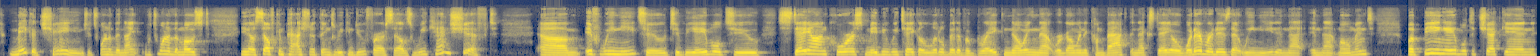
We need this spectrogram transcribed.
make a change. It's one of the night it's one of the most you know self-compassionate things we can do for ourselves. We can shift um, if we need to, to be able to stay on course. Maybe we take a little bit of a break, knowing that we're going to come back the next day or whatever it is that we need in that in that moment. But being able to check in,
